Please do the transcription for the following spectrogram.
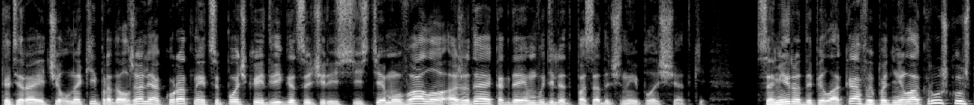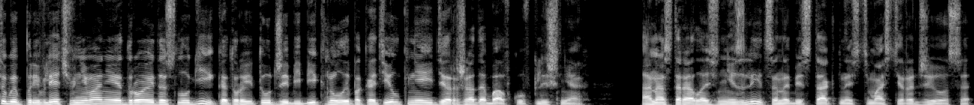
Катера и челноки продолжали аккуратной цепочкой двигаться через систему Вало, ожидая, когда им выделят посадочные площадки. Самира допила каф и подняла кружку, чтобы привлечь внимание дроида-слуги, который тут же бибикнул и покатил к ней, держа добавку в клешнях. Она старалась не злиться на бестактность мастера Джиоса.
